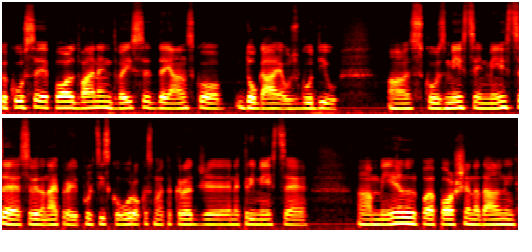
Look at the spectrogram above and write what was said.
kako se je pol 2021 dejansko dogajal, zgodil. Uh, uh, skozi mesece in mesece, seveda najprej policijsko uro, ki smo jo takrat že ne tri mesece uh, imeli, pa pa še nadaljnih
